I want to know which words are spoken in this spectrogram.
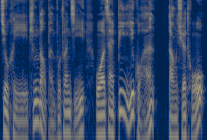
就可以听到本部专辑《我在殡仪馆当学徒》。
